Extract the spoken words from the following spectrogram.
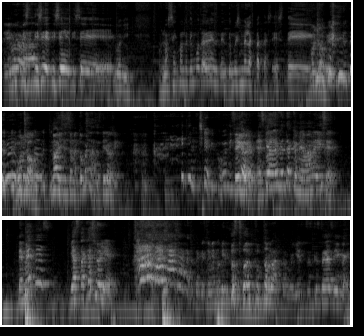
te digo la Dice, verdad. dice, dice, dice Woody. Pues no sé cuánto tiempo tardan en entumirme las patas. Este. Mucho. Mucho. No, y si se me tumen las estiro así. Che, Woody, Sí, güey. Es que de cuenta que mi mamá me dice, ¿te metes? Y hasta casi oye. "Ja, ja, ja, ja", De que estoy viendo videos todo el puto rato, güey. Y entonces que estoy así, güey.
